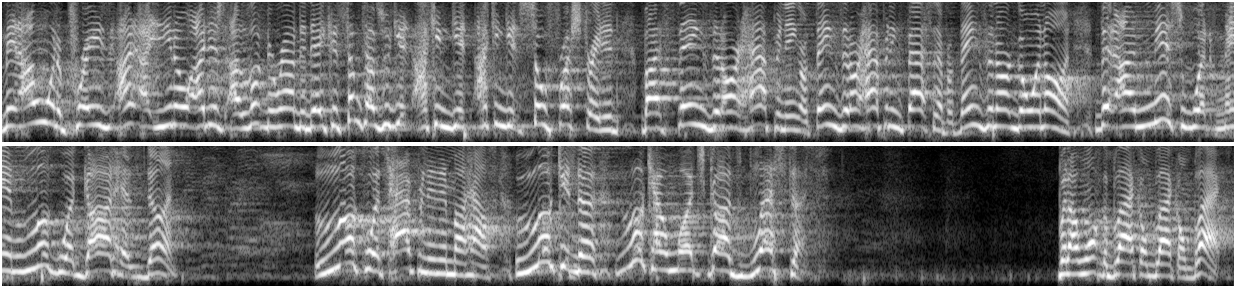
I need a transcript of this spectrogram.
Man, I want to praise. I, I, you know, I just I looked around today because sometimes we get I can get I can get so frustrated by things that aren't happening or things that aren't happening fast enough or things that aren't going on that I miss what man look what God has done. Look what's happening in my house. Look at the look how much God's blessed us. But I want the black on black on black.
